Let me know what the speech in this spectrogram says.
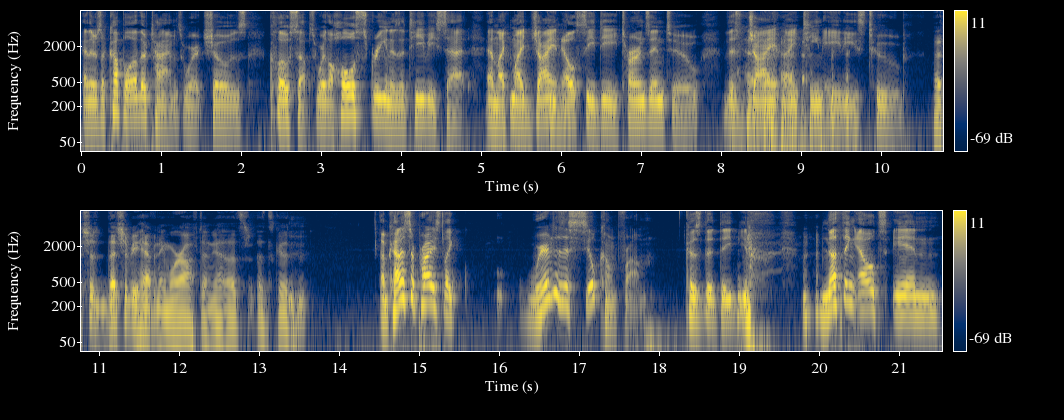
and there's a couple other times where it shows close-ups where the whole screen is a TV set, and like my giant Mm-hmm. LCD turns into this giant 1980s tube. That should that should be happening more often. Yeah, that's that's good. Mm-hmm. I'm kind of surprised. Like, where does this seal come from? Because the the you know nothing else in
